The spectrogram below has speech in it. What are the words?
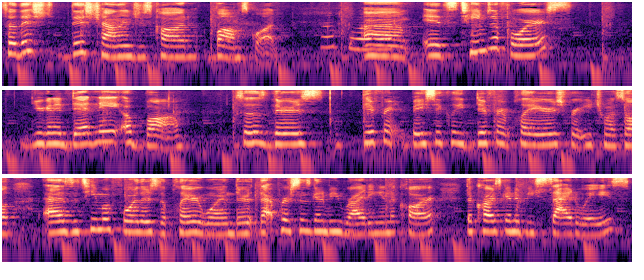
So this this challenge is called Bomb Squad. Um, it's teams of fours. You're gonna detonate a bomb. So there's different, basically different players for each one. So as a team of four, there's the player one. There, that person's gonna be riding in a car. The car's gonna be sideways,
